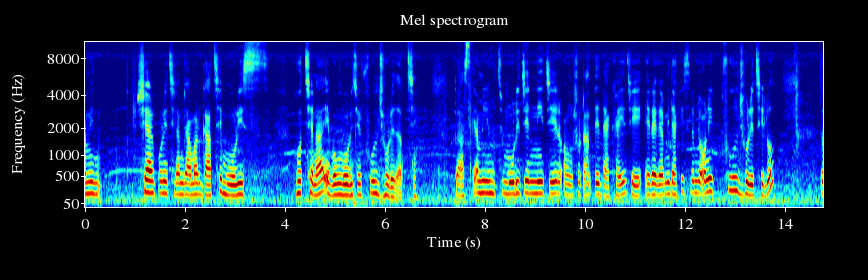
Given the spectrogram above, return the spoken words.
আমি শেয়ার করেছিলাম যে আমার গাছে মরিচ হচ্ছে না এবং মরিচের ফুল ঝরে যাচ্ছে। তো আজকে আমি হচ্ছে মরিচের নিচের অংশটাতে দেখাই যে এর আগে আমি দেখাইছিলাম যে অনেক ফুল ঝরেছিল। তো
